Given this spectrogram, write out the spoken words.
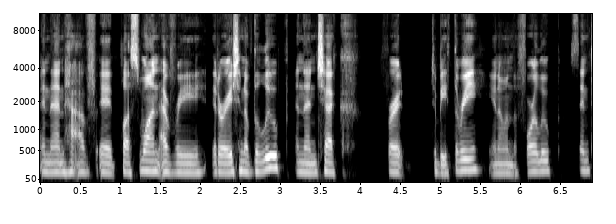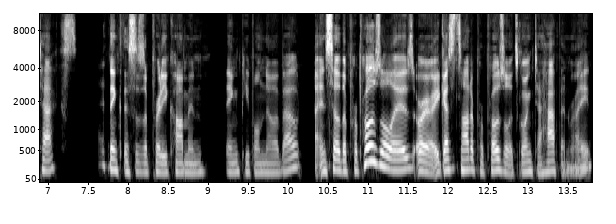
and then have it plus one every iteration of the loop and then check for it to be three, you know, in the for loop syntax. I think this is a pretty common thing people know about. And so the proposal is, or I guess it's not a proposal, it's going to happen, right?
